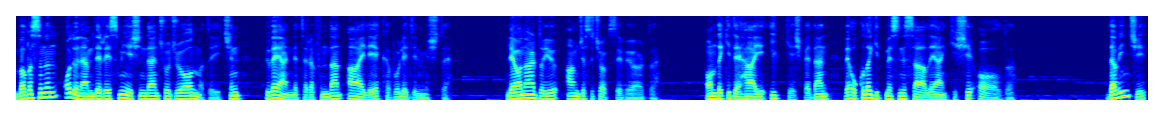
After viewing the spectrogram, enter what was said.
Babasının o dönemde resmi eşinden çocuğu olmadığı için üvey anne tarafından aileye kabul edilmişti. Leonardo'yu amcası çok seviyordu. Ondaki dehayı ilk keşfeden ve okula gitmesini sağlayan kişi o oldu. Da Vinci,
